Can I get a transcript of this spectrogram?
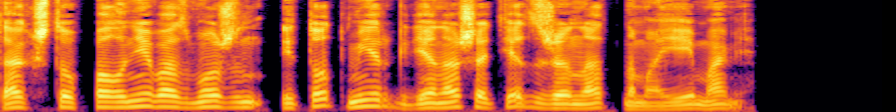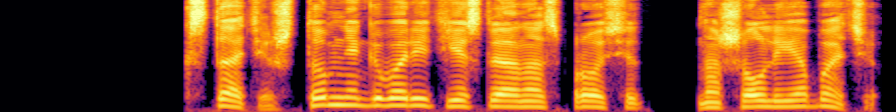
так что вполне возможен и тот мир, где наш отец женат на моей маме. Кстати, что мне говорить, если она спросит, нашел ли я батю?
